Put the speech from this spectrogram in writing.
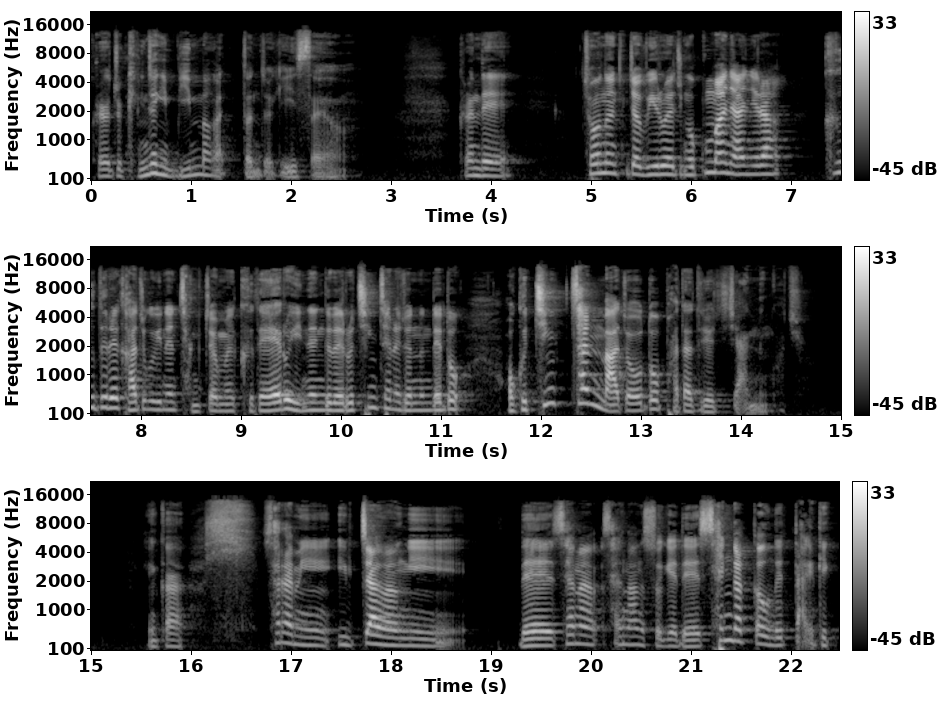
그래가지고 굉장히 민망했던 적이 있어요. 그런데 저는 진짜 위로해 준 것뿐만이 아니라 그들의 가지고 있는 장점을 그대로 있는 그대로 칭찬해 줬는데도 어, 그 칭찬마저도 받아들여지지 않는 거죠. 그러니까 사람이 입장이 내 상황, 상황 속에 내 생각 가운데 딱 이렇게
